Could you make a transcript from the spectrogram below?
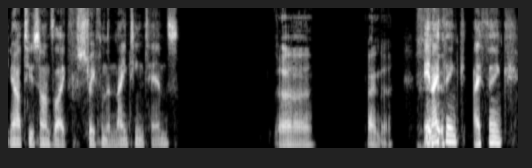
You know how Tucson's like straight from the 1910s, Uh, kinda. and I think I think,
